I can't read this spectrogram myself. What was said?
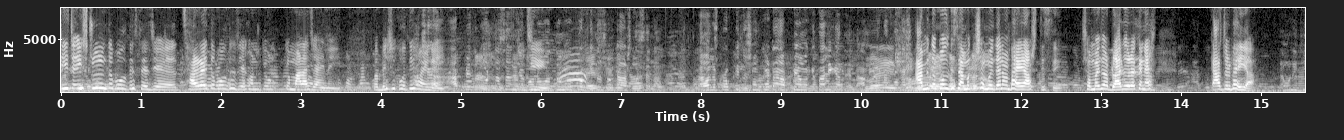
টিচার স্টুডেন্ট তো বলতেছে যে স্যাররাই তো বলতেছে যে এখন কেউ কেউ মারা যায় নাই বা বেশি ক্ষতি হয় নাই। আপনি তো করতেছেন যে জি। গণমাধ্যমে প্রকৃত সংখ্যা আসতেছে না। তাহলে প্রকৃত সংখ্যাটা আপনি আমাকে তালিকা দেন। আমি তো বলতেছি আমাকে সময় দেন আমার ভাইরা আসতেছে। সময় দেন ব্লাড এখানে আস- কাজল ভাইয়া। উনি কি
